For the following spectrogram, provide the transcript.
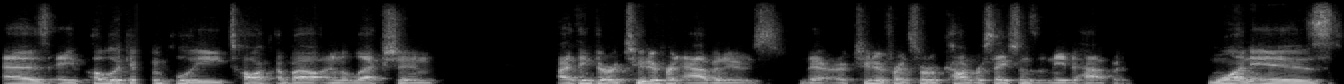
as a public employee talk about an election. I think there are two different avenues there, two different sort of conversations that need to happen. One is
